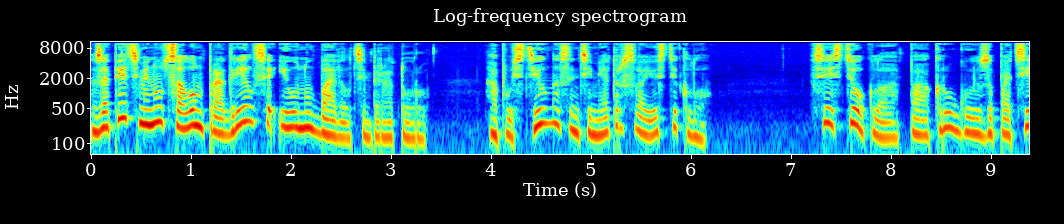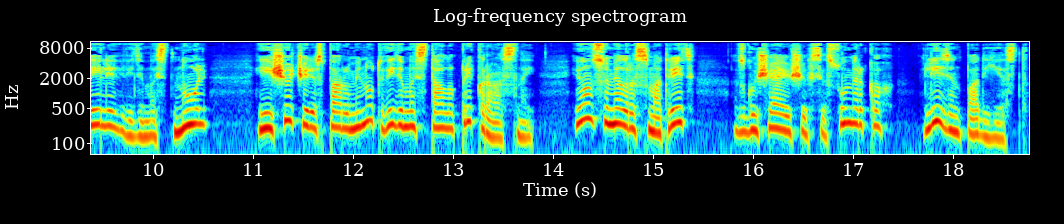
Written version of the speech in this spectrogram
За пять минут салон прогрелся, и он убавил температуру. Опустил на сантиметр свое стекло. Все стекла по кругу запотели, видимость ноль, и еще через пару минут видимость стала прекрасной, и он сумел рассмотреть в сгущающихся сумерках Лизин подъезд.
